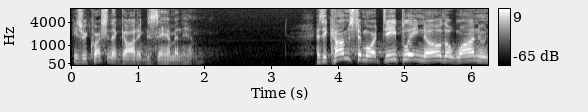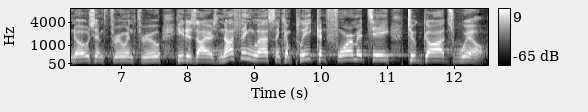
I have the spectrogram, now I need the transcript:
He's requesting that God examine him. As he comes to more deeply know the one who knows him through and through, he desires nothing less than complete conformity to God's will.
